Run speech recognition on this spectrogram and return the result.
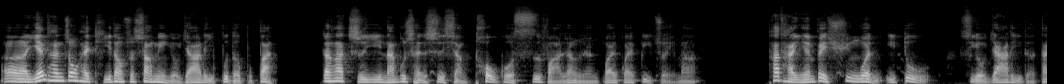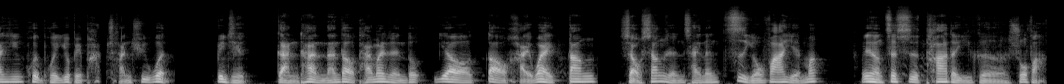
呃，言谈中还提到说上面有压力不得不办，让他质疑难不成是想透过司法让人乖乖闭嘴吗？他坦言被讯问一度是有压力的，担心会不会又被传去问，并且感叹难道台湾人都要到海外当小商人才能自由发言吗？我想这是他的一个说法。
